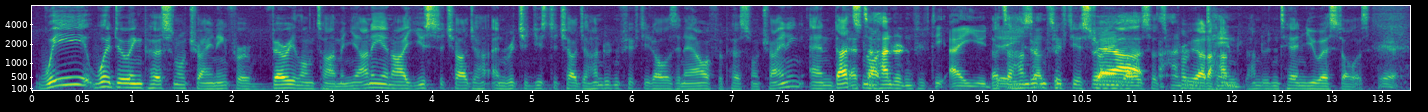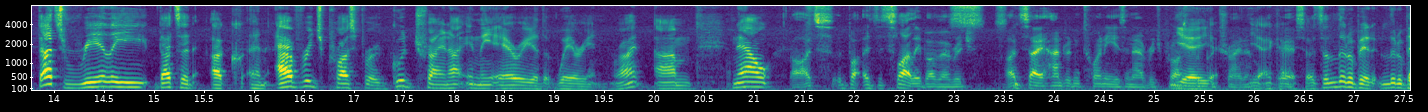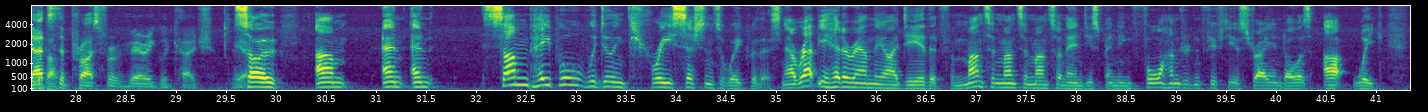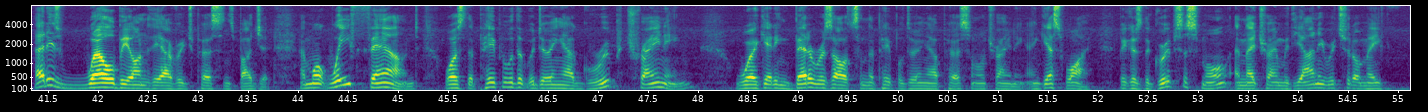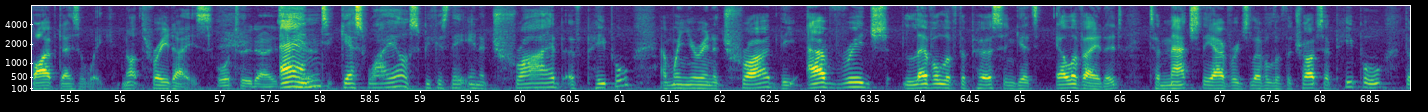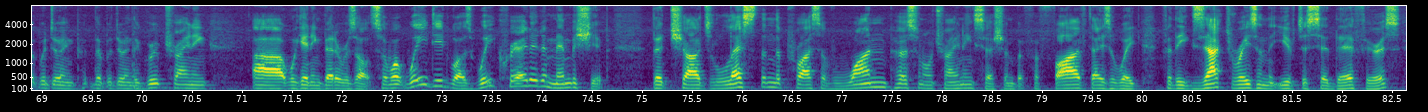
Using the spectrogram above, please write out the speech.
we were doing personal training for a very long time, and Yanni and I used to charge, and Richard used to charge $150 an hour for personal training, and that's, That's, not 150 AUD. that's so it's 150 Australian dollars, so it's probably about 100, 110. 110 US dollars. Yeah. That's really that's an a an average price for a good trainer in the area that we're in, right? Um, now, Oh, it's, abo- it's slightly above average. I'd say 120 is an average price yeah, for a yeah, good trainer. yeah, okay, so it's a little bit, a little bit That's above. the price for a very good coach. Yeah. So, um, and and some people were doing three sessions a week with us. Now, wrap your head around the idea that for months and months and months on end, you're spending 450 Australian dollars a week. That is well beyond the average person's budget. And what we found was the people that were doing our group training were getting better results than the people doing our personal training. And guess why? Because the groups are small and they train with Yanni, Richard, or me five days a week, not three days. or two days. And guess why else? Because they're in a tribe of people. And when you're in a tribe, the average level of the person gets elevated to match the average level of the tribe. So people that were doing that were doing the group training uh, were getting better results. So what we did was we created a membership that charge less than the price of one personal training session, but for five days a week, for the exact reason that you've just said there, Ferris.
